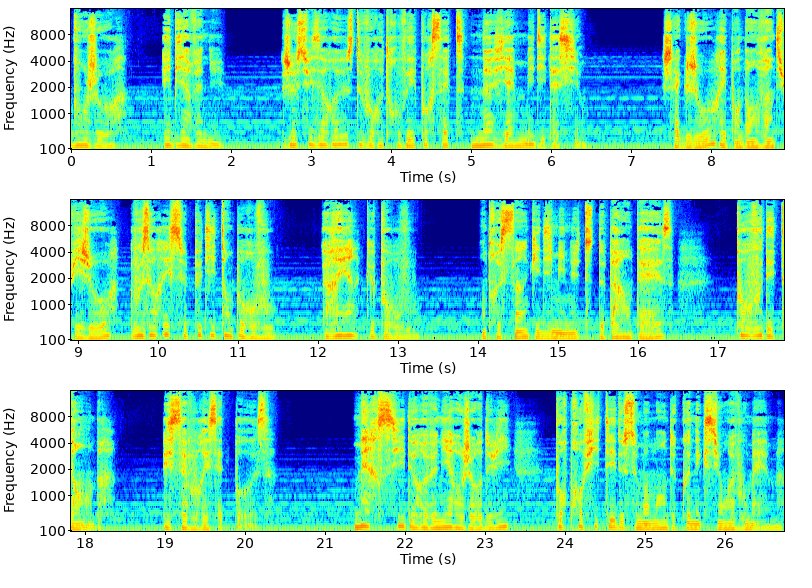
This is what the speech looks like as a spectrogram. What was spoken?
Bonjour et bienvenue. Je suis heureuse de vous retrouver pour cette neuvième méditation. Chaque jour et pendant 28 jours, vous aurez ce petit temps pour vous, rien que pour vous entre 5 et 10 minutes de parenthèse pour vous détendre et savourer cette pause. Merci de revenir aujourd'hui pour profiter de ce moment de connexion à vous-même.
